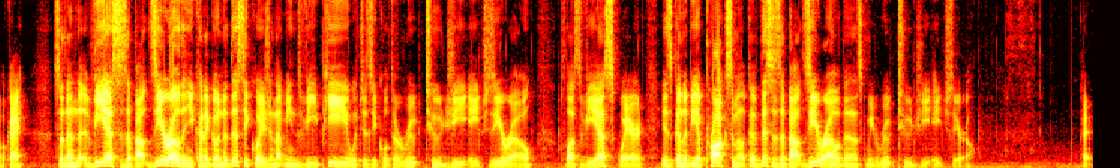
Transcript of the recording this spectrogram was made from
Okay, so then the Vs is about zero, then you kind of go into this equation. That means Vp, which is equal to root 2gh0 plus Vs squared, is going to be approximately, if this is about zero, then that's going to be root 2gh0. Okay.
